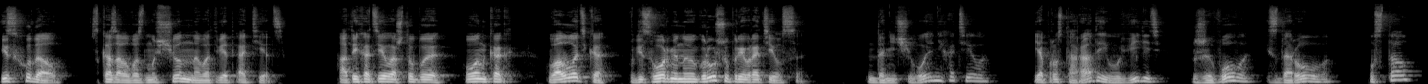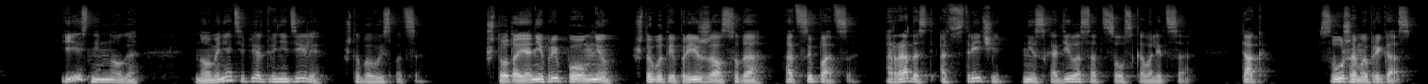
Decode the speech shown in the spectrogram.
исхудал», – сказал возмущенно в ответ отец. «А ты хотела, чтобы он, как Володька, в бесформенную грушу превратился?» «Да ничего я не хотела. Я просто рада его видеть, живого и здорового. Устал? Есть немного, но у меня теперь две недели, чтобы выспаться». «Что-то я не припомню, чтобы ты приезжал сюда отсыпаться». Радость от встречи не сходила с отцовского лица. Так, слушай мой приказ.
